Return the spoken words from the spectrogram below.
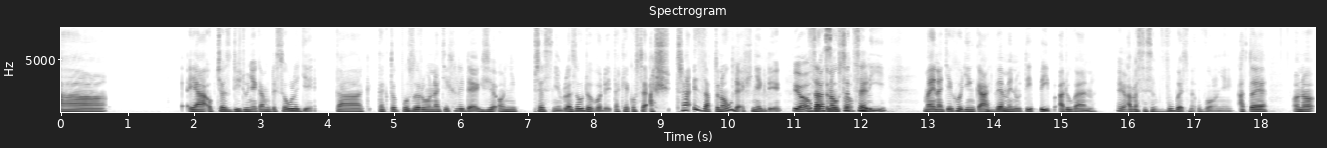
A já občas, když jdu někam, kde jsou lidi, tak, tak to pozoruju na těch lidech, že oni přesně vlezou do vody, tak jako se až třeba i zatnou dech někdy. Jo, zatnou se to. celý. Mají na těch hodinkách dvě minuty, píp a jdu ven. Jo. A vlastně se vůbec neuvolní. A to je ono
